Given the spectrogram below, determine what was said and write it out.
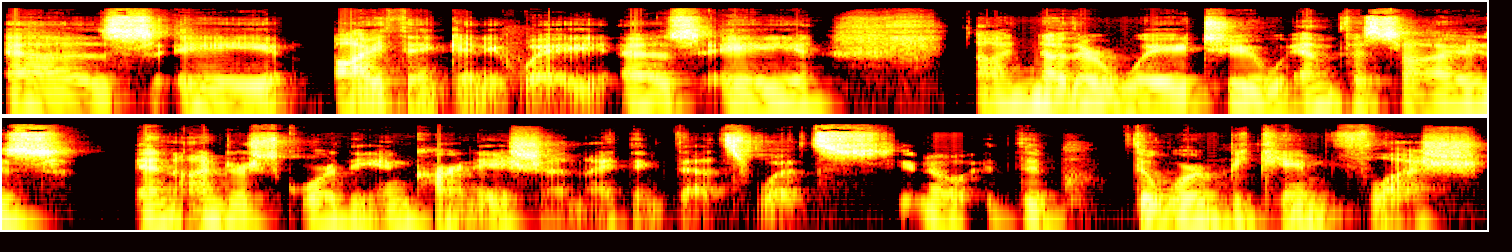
as a i think anyway as a another way to emphasize and underscore the incarnation. I think that's what's, you know, the the word became flesh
